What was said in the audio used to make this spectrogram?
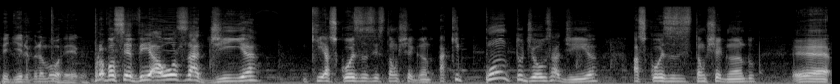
Pediram pra morrer. Cara. Pra você ver a ousadia que as coisas estão chegando. A que ponto de ousadia as coisas estão chegando é,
